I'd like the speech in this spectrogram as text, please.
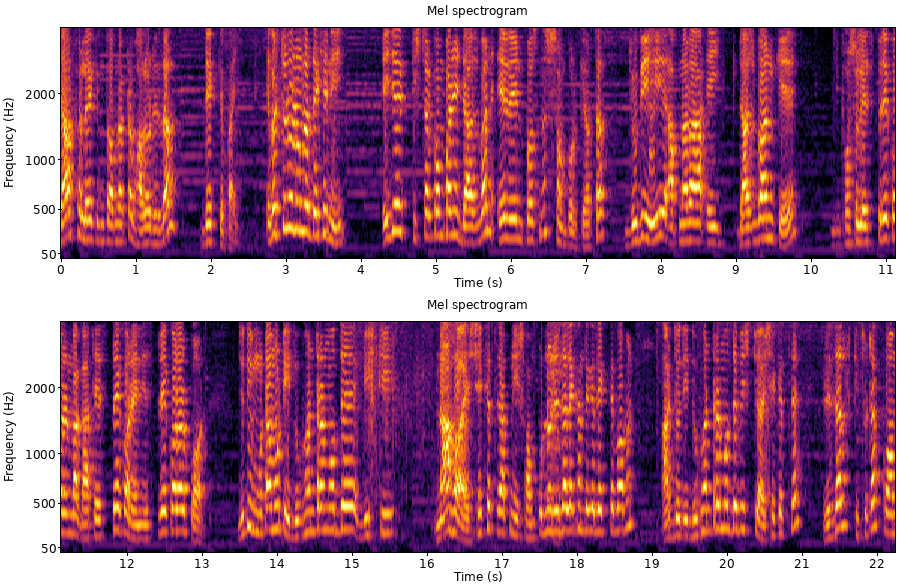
যার ফলে কিন্তু আমরা একটা ভালো রেজাল্ট দেখতে পাই। এবার চলুন আমরা দেখে নিই, এই যে ক্রিস্টাল কোম্পানির ডাস্টবান এর রেনফোর্সনেস সম্পর্কে। অর্থাৎ যদি আপনারা এই ডাস্টবানকে ফসলে স্প্রে করেন বা গাছে স্প্রে করেন স্প্রে করার পর যদি মোটামুটি দু ঘণ্টার মধ্যে বৃষ্টি না হয়, সেক্ষেত্রে আপনি সম্পূর্ণ রেজাল্ট এখান থেকে দেখতে পাবেন। আর যদি দু ঘণ্টার মধ্যে বৃষ্টি হয়, সেক্ষেত্রে রেজাল্ট কিছুটা কম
